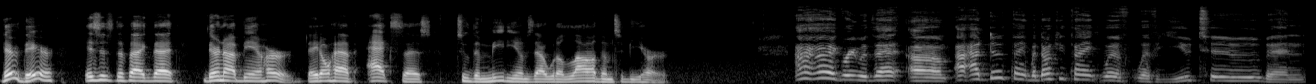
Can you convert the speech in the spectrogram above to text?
they're there. It's just the fact that they're not being heard. They don't have access to the mediums that would allow them to be heard. I, I agree with that. Um, I, I, do think, but don't you think with with YouTube and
